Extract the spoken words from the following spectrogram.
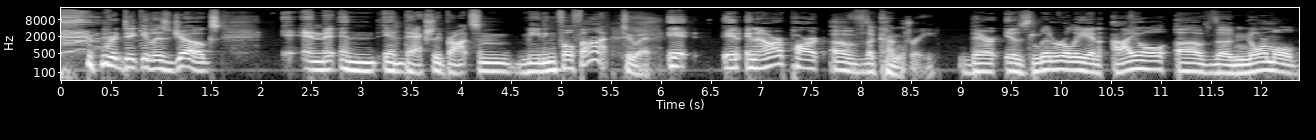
ridiculous jokes, and and and they actually brought some meaningful thought to it. it, it in our part of the country there is literally an aisle of the normal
